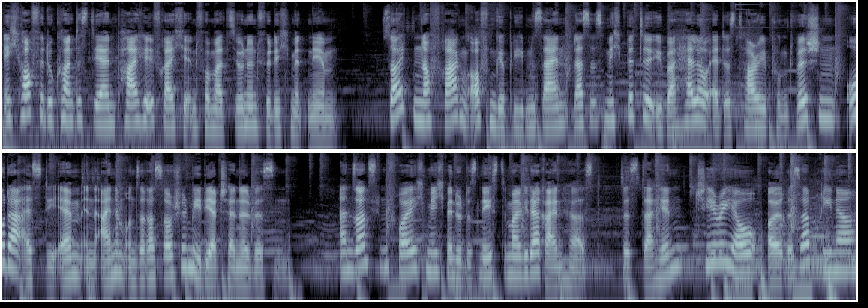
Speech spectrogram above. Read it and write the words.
Ich hoffe, du konntest dir ein paar hilfreiche Informationen für dich mitnehmen. Sollten noch Fragen offen geblieben sein, lass es mich bitte über hello at astari.vision oder als DM in einem unserer Social Media Channel wissen. Ansonsten freue ich mich, wenn du das nächste Mal wieder reinhörst. Bis dahin, Cheerio, eure Sabrina.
